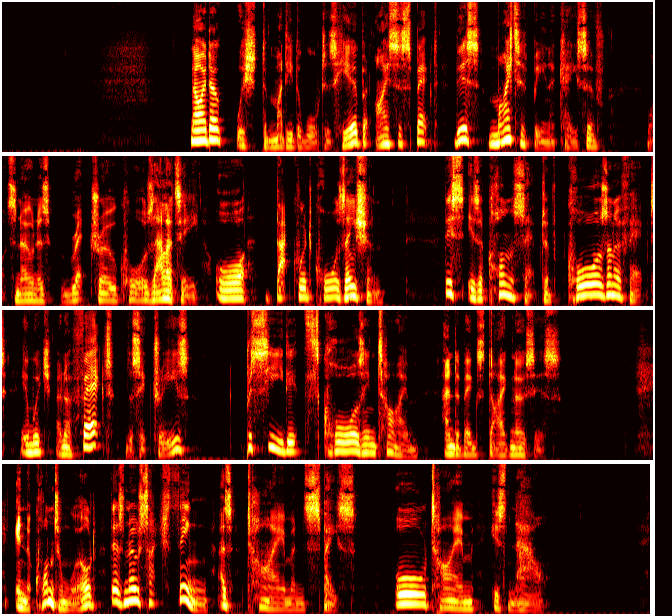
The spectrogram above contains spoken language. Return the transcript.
Now, I don't wish to muddy the waters here, but I suspect this might have been a case of what's known as retrocausality or backward causation. This is a concept of cause and effect in which an effect, the sick trees, precede its cause in time, Andeweg's diagnosis. In the quantum world, there's no such thing as time and space. All time is now.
